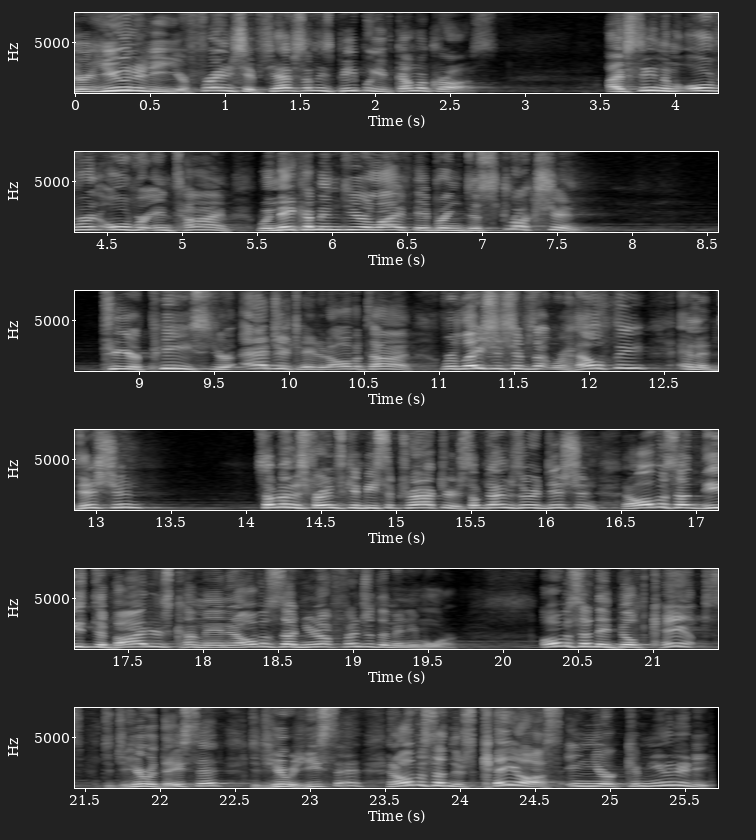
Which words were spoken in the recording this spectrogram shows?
your unity, your friendships. You have some of these people you've come across. I've seen them over and over in time. When they come into your life, they bring destruction to your peace. You're agitated all the time. Relationships that were healthy and addition. Sometimes friends can be subtractors, sometimes they're addition. And all of a sudden, these dividers come in, and all of a sudden, you're not friends with them anymore. All of a sudden, they build camps. Did you hear what they said? Did you hear what he said? And all of a sudden, there's chaos in your community.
